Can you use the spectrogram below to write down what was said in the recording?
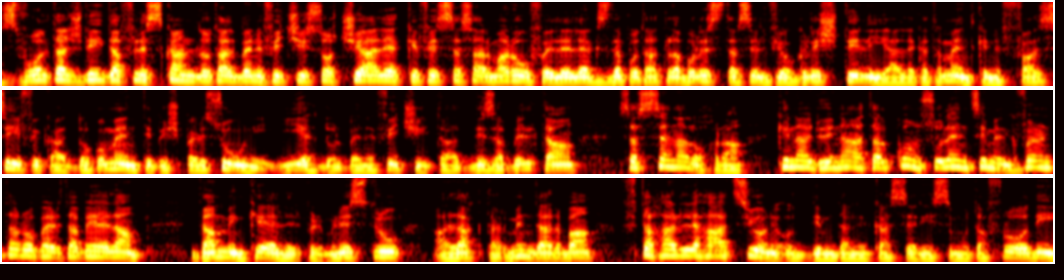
Żvolta ġdida fl-iskandlu tal-benefiċċji soċjali hekk kif issa sar magħruf li l-eks deputat Laburista Silvio Grixti li allegatament kien iffalsifika d-dokumenti biex persuni jieħdu l-benefiċċji ta' diżabilità sas-sena l-oħra kien għidu jingħata l-konsulenzi mill-Gvern ta' Robert Abela. Dan minkejja li l-Prim Ministru, għal aktar minn darba, ftaħar li ħa azzjoni quddiem dan il-każ serjissimu ta' frodi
